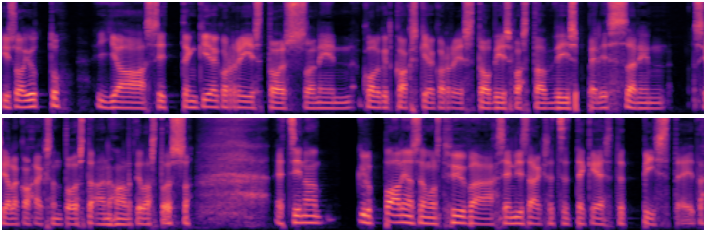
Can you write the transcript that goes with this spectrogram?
iso juttu. Ja sitten kiekon riistoissa, niin 32 kiekon riistoa 5 vastaan 5 pelissä, niin siellä 18 NHL-tilastoissa. Et siinä on kyllä paljon semmoista hyvää sen lisäksi, että se tekee sitten pisteitä.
